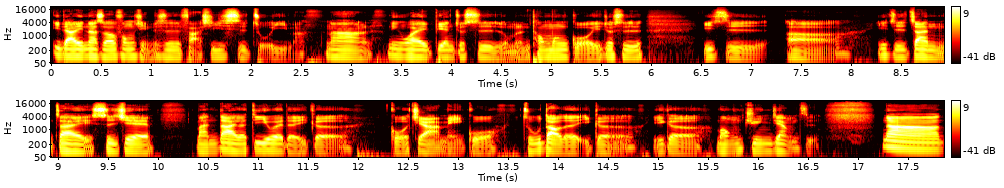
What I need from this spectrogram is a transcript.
意大利那时候风行的是法西斯主义嘛。那另外一边就是我们同盟国，也就是一直呃一直站在世界蛮大一个地位的一个国家，美国主导的一个一个盟军这样子。那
